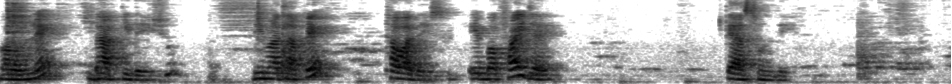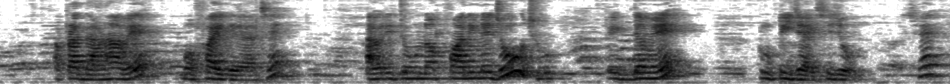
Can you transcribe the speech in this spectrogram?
બાઉલને ઢાંકી દઈશું. ધીમા તાપે થવા દઈશું. એ બફાઈ જાય ત્યાં સુધી. આપણા દાણા હવે બફાઈ ગયા છે. આવી રીતે હું નખ મારીને જોઉં છું તો એકદમ એ તૂટી જાય છે, જો. છે?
